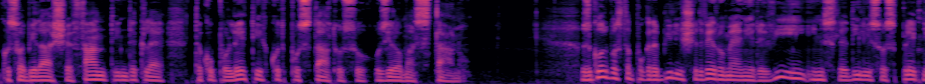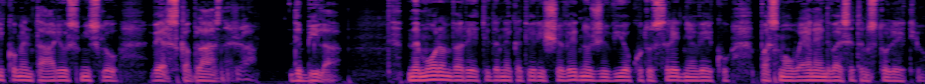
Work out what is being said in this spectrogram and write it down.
ko sva bila še fant in dekle, tako po letih kot po statusu oziroma stanu. Zgodbo sta pograbili še dve rumeni reviji in sledili so spletni komentarji v smislu verska blazneža, debila. Ne morem verjeti, da nekateri še vedno živijo kot v srednjem veku, pa smo v 21. stoletju.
